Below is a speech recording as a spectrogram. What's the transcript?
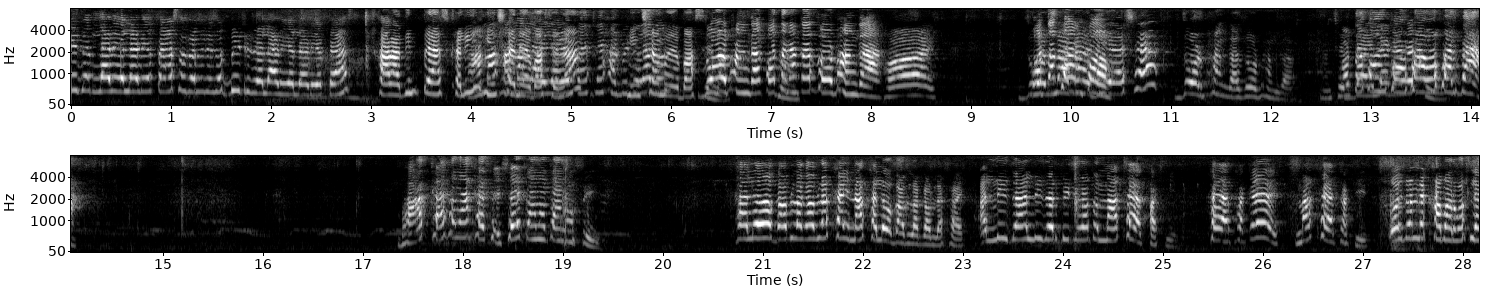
নিজের লাড়িয়ে লাড়িয়ে প্যাঁচ ওই জন্য নিজের বিটিরে লাড়িয়ে লাড়িয়ে প্যাঁচ সারাদিন প্যাঁচ খালি হিংসা নিয়ে বাসে না? হিংসা নিয়ে বাসে না? ভাঙ্গা কথা না কা জোর ভাঙ্গা। হয়। জোর লাগা দিয়ে আসে, জোর ভাঙ্গা জোর ভাঙ্গা। কত কম লাগা কম বেশি। পাওয়া পারবা? ভাত খাইছে না খাইছে? সেই টানা টানছে। খালেও গাবলা গাবলা খাই না খালেও গাবলা গাবলা খাই। আর লিজার লিজার বিটিরা তো না খায়া থাকে। খায়া থাকে না খায়া থাকে। ওই জন্য খাবার বসলে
